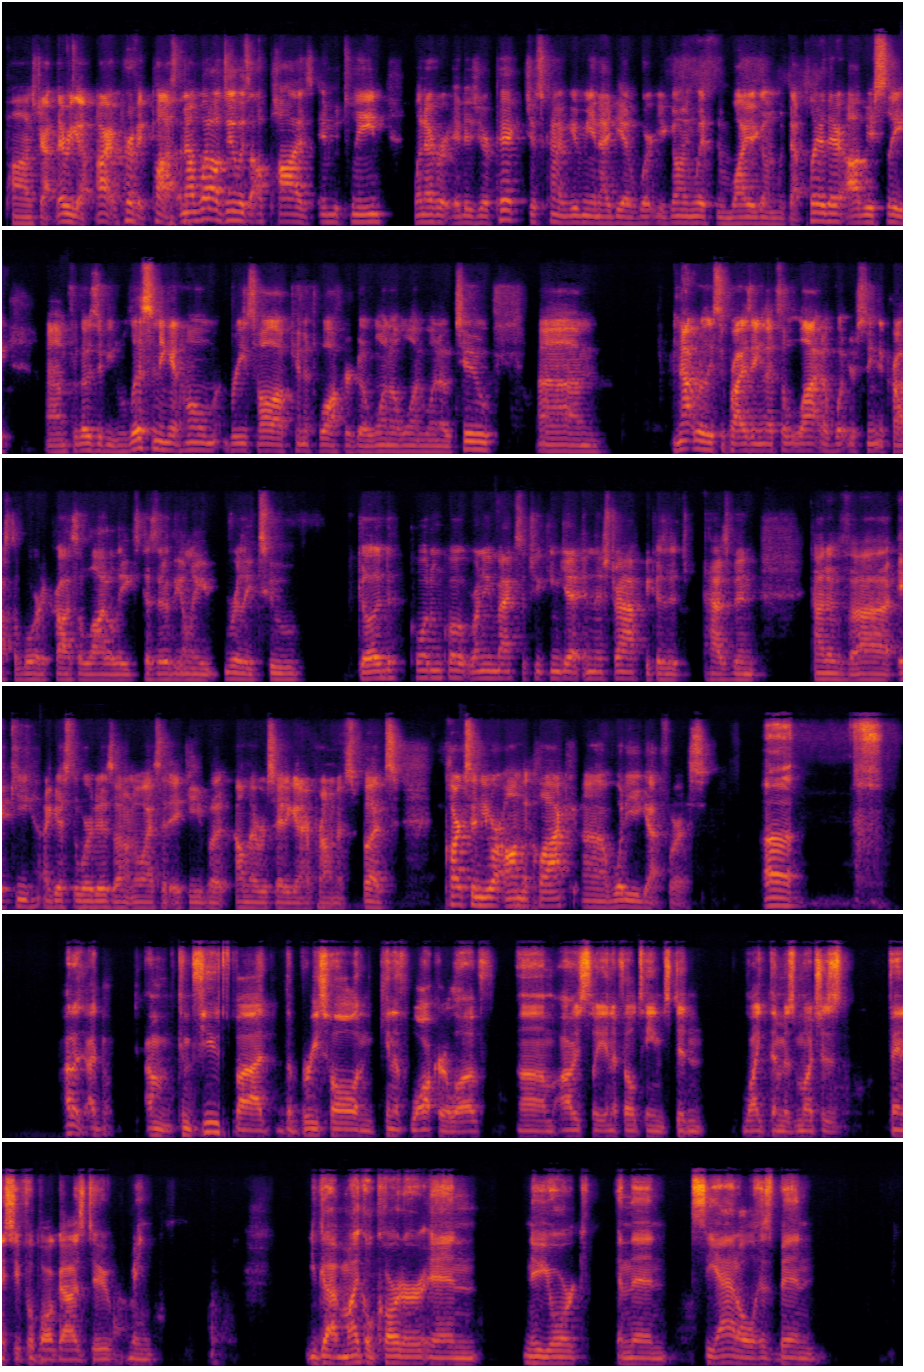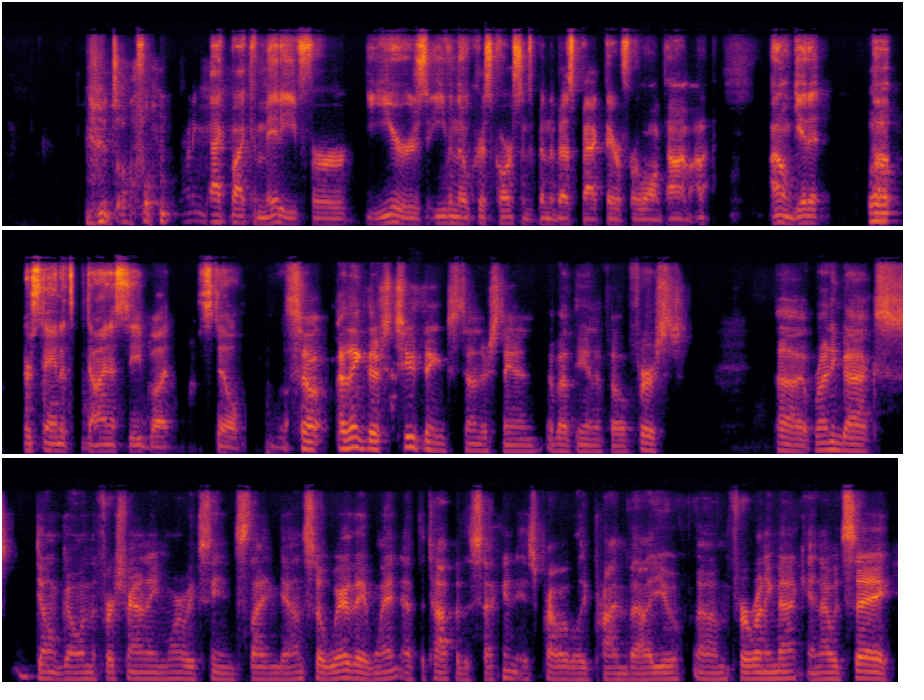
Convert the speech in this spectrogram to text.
Pause draft. There we go. All right, perfect. Pause. And now what I'll do is I'll pause in between whenever it is your pick. Just kind of give me an idea of where you're going with and why you're going with that player there. Obviously, um, for those of you listening at home, Breece Hall, Kenneth Walker go 101, 102. Um, not really surprising. That's a lot of what you're seeing across the board, across a lot of leagues, because they're the only really two good quote unquote running backs that you can get in this draft because it has been kind of uh, icky, I guess the word is. I don't know why I said icky, but I'll never say it again, I promise. But Clarkson, you are on the clock. Uh, what do you got for us? Uh, I don't, I, I'm confused by the Breece Hall and Kenneth Walker love. Um, obviously, NFL teams didn't like them as much as fantasy football guys do. I mean, you got Michael Carter in New York, and then Seattle has been it's awful. running back by committee for years, even though Chris Carson's been the best back there for a long time. I, I don't get it. Well, I understand it's a dynasty, but still. so I think there's two things to understand about the NFL. First, uh, running backs don't go in the first round anymore. We've seen sliding down. So where they went at the top of the second is probably prime value um, for running back. And I would say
